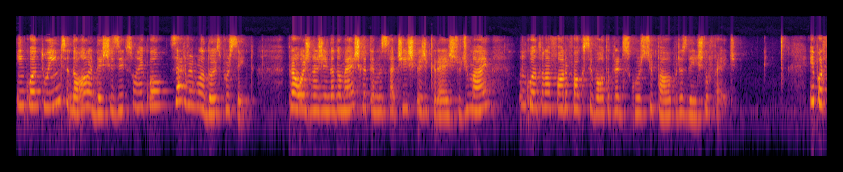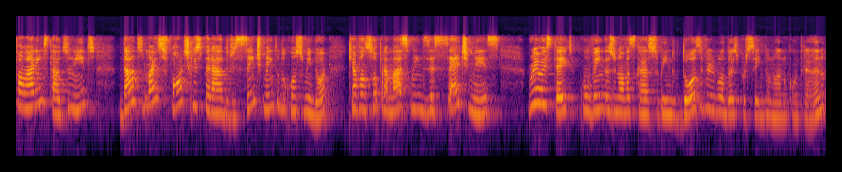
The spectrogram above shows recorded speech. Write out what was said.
enquanto o índice dólar DXY recuou 0,2%. Para hoje, na agenda doméstica, temos estatísticas de crédito de maio, enquanto lá fora o foco se volta para discurso de Powell, presidente do Fed. E por falar em Estados Unidos, dados mais fortes que o esperado de sentimento do consumidor, que avançou para máxima em 17 meses, real estate, com vendas de novas casas subindo 12,2% no ano contra ano,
